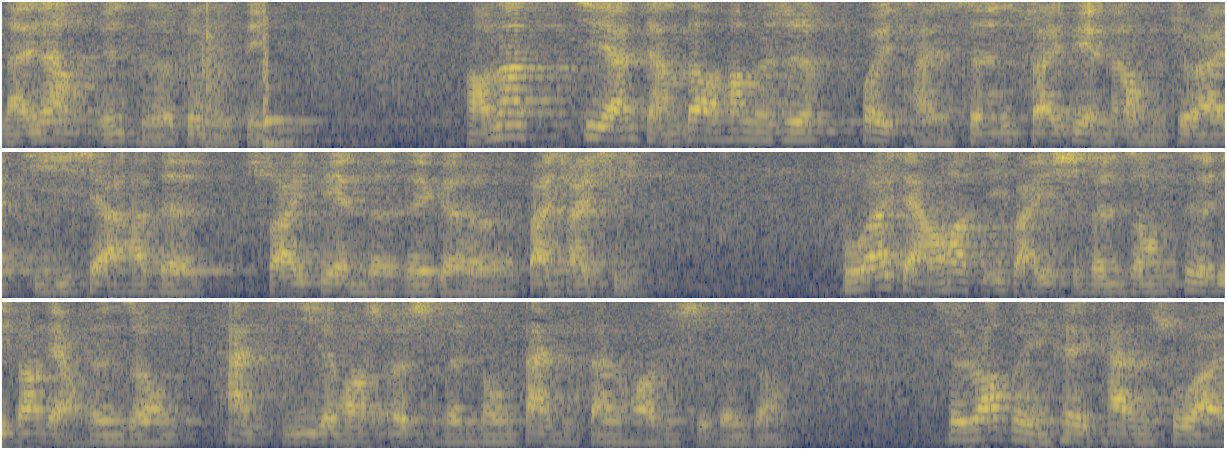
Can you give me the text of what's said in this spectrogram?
来让原子核更稳定。好，那既然讲到它们是会产生衰变，那我们就来提一下它的衰变的这个半衰期。氟来讲的话是一百一十分钟，这个地方两分钟；碳十一的话是二十分钟，氮十三的话是十分钟。所以 roughly 你可以看得出来，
